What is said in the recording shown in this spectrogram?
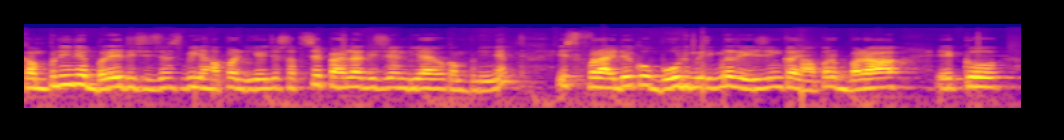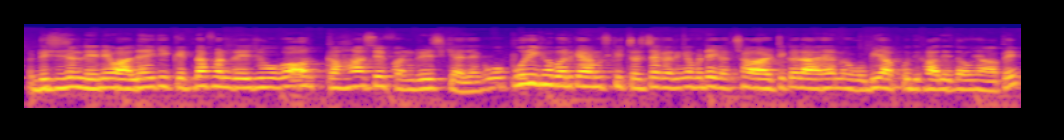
कंपनी ने बड़े डिसीजंस भी यहाँ पर लिए। जो सबसे पहला डिसीज़न लिया है वो कंपनी ने। इस फ्राइडे को बोर्ड मीटिंग में रेजिंग का यहाँ पर बड़ा एक डिसीज़न लेने वाले हैं कि कितना फंड रेज होगा और कहाँ से फंड रेज किया जाएगा। वो पूरी खबर क्या हम उसकी चर्चा करेंगे बट एक अच्छा आर्टिकल आया है, मैं वो भी आपको दिखा देता हूँ यहाँ पे।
